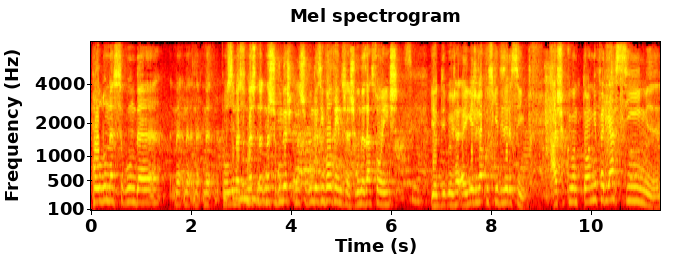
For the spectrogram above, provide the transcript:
pô-lo na segunda na, na, na, pô-lo nas, nas, nas, segundas nas segundas envolventes nas segundas ações Sim. e eu, eu já, aí eu já conseguia dizer assim acho que o António faria assim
